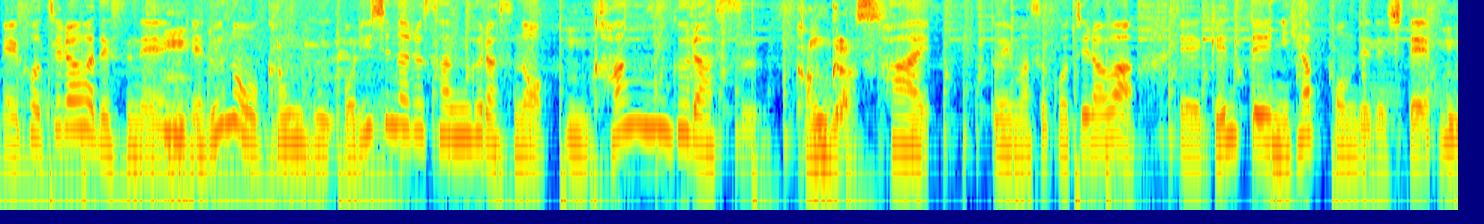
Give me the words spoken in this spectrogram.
えーこちらはですね、うん。えルノーカングオリジナルサングラスのうんカングラス、カングラス。はい。と言います。こちらは、えー限定200本ででして、うん。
